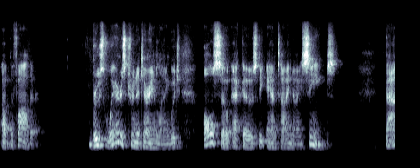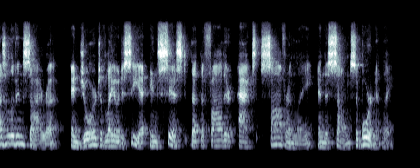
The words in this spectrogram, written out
of the Father. Bruce Ware's Trinitarian language also echoes the anti Nicenes. Basil of Ancyra and George of Laodicea insist that the Father acts sovereignly and the Son subordinately.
